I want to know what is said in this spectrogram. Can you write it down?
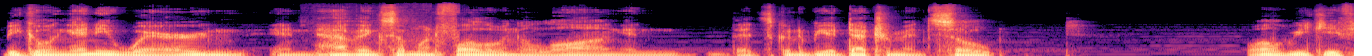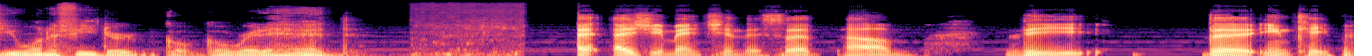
be going anywhere and, and having someone following along, and that's going to be a detriment. So, well, Riki, if you want to feed her, go go right ahead. As you mentioned this, uh, um, the the innkeep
